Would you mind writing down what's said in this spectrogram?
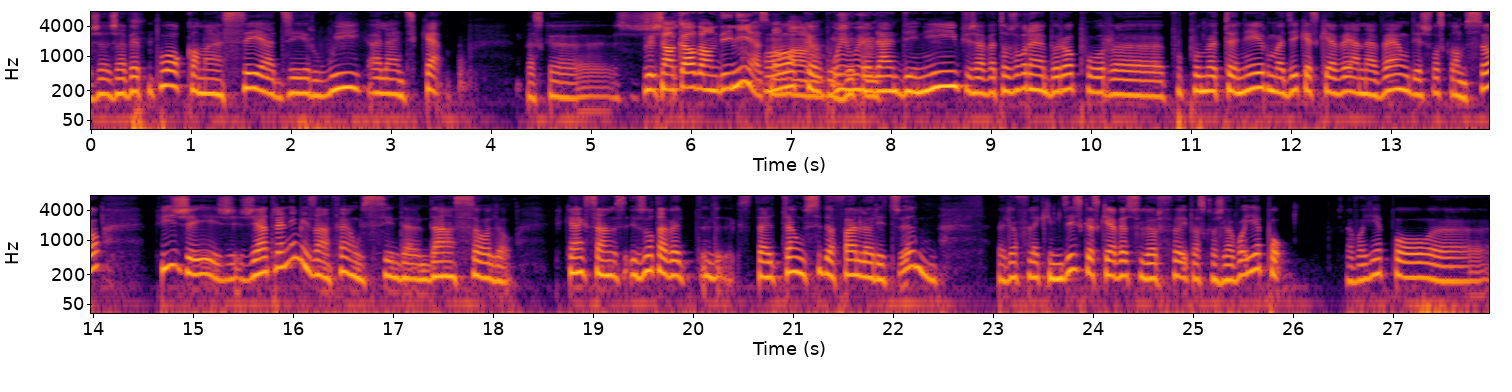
Je n'avais pas commencé à dire oui à l'handicap. Parce que. Vous étiez encore dans le déni à ce oh, moment-là. oui, j'étais dans le déni, puis j'avais toujours un bras pour, euh, pour, me tenir ou me dire qu'est-ce qu'il y avait en avant ou des choses comme ça. Puis j'ai entraîné mes enfants aussi dans, ça, là. Puis quand les autres avaient. C'était le temps aussi de faire leur étude, bien là, il fallait qu'ils me disent qu'est-ce qu'il y avait sur leur feuille parce que je ne la voyais pas. Je la voyais pas. Euh,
